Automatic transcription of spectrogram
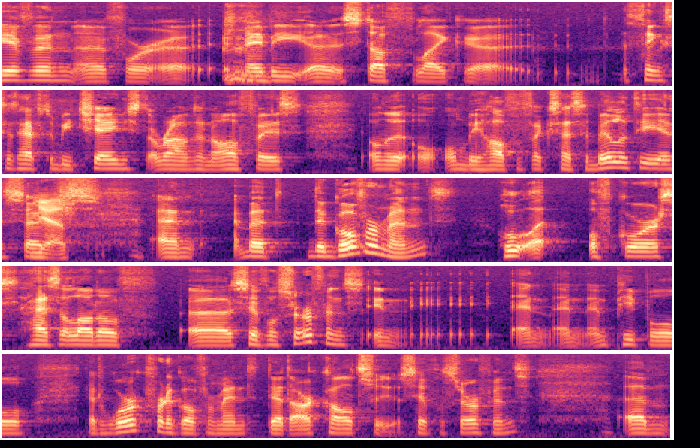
given uh, for uh, maybe uh, stuff like uh, things that have to be changed around an office on the on behalf of accessibility and such. Yes. And but the government, who uh, of course has a lot of uh, civil servants in and, and and people that work for the government that are called civil servants. Um,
